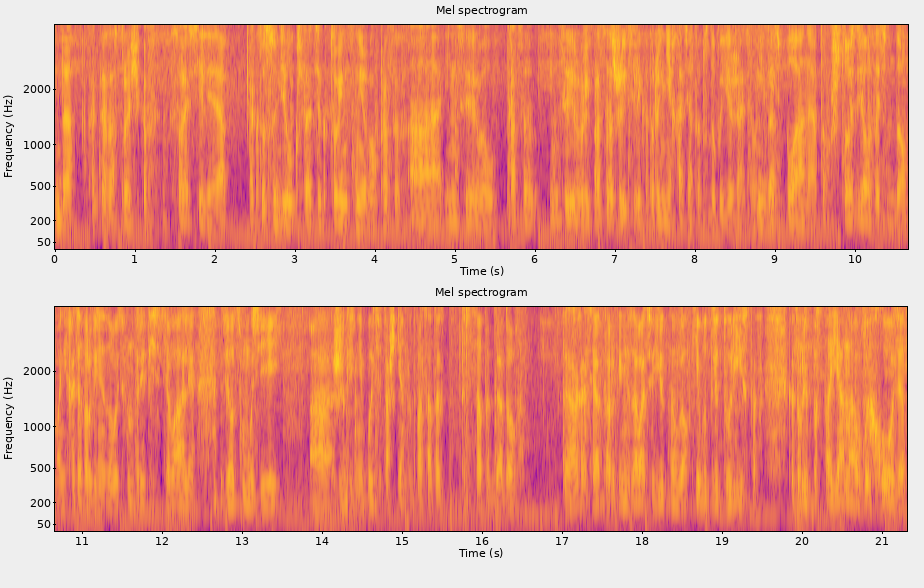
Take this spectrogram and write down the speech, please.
да. Когда застройщиков спросили... А, а кто судил, кстати? Кто инициировал процесс? А, инициировал процесс, инициировали процесс жители, которые не хотят оттуда выезжать. У них да. есть планы о том, что сделать с этим домом. Они хотят организовать внутри фестивали, сделать музей о жизни быте Ташкента 20-30-х годов. Так. Хотят организовать уютные уголки вот для туристов, которые постоянно выходят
